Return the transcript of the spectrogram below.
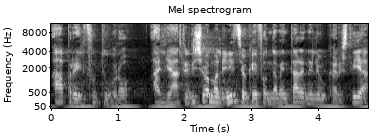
apre il futuro agli altri. Dicevamo all'inizio che è fondamentale nell'Eucaristia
